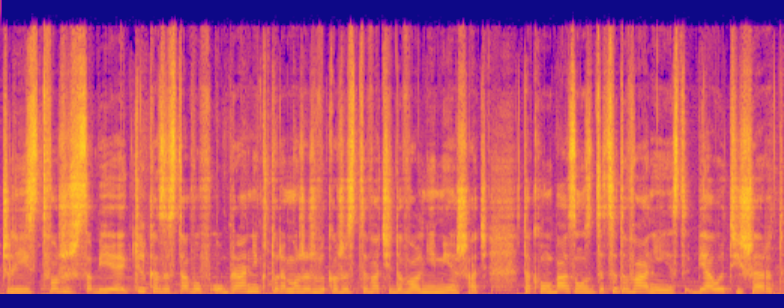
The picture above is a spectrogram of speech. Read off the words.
Czyli stworzysz sobie kilka zestawów ubrań, które możesz wykorzystywać i dowolnie mieszać. Taką bazą zdecydowanie jest biały t-shirt,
